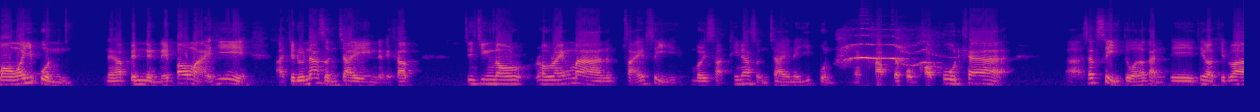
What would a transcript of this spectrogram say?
มองว่าญี่ปุ่นนะครับเป็นหนึ่งในเป้าหมายที่อาจจะดูน่าสนใจเองนะครับ จริงๆเราเราแรงมาสายสี่บริษัทที่น่าสนใจในญี่ปุ่นนะครับแต่ผมขอพูดแค่สักสี่ตัวแล้วกันที่ที่เราคิดว่า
